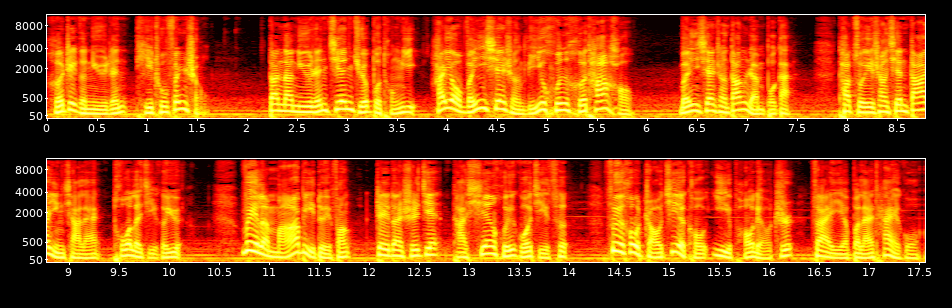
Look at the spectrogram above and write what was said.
和这个女人提出分手，但那女人坚决不同意，还要文先生离婚和她好。文先生当然不干，他嘴上先答应下来，拖了几个月。为了麻痹对方，这段时间他先回国几次，最后找借口一跑了之，再也不来泰国。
